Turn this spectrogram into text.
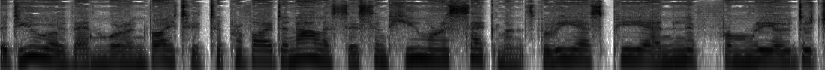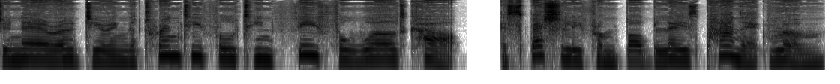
The duo then were invited to provide analysis and humorous segments for ESPN Live from Rio de Janeiro during the 2014 FIFA World Cup, especially from Bob Ley's Panic Room,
